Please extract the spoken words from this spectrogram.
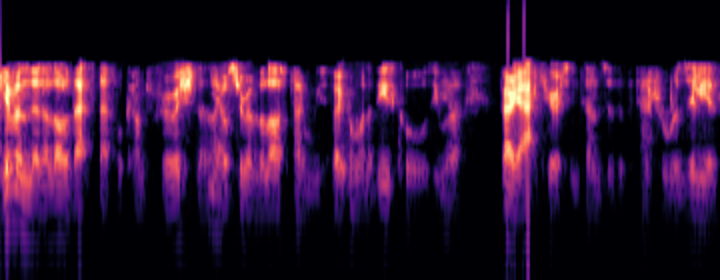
given that a lot of that stuff will come to fruition. Yeah I also remember the last time we spoke on one of these calls, you were very accurate in terms of the potential resilience,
